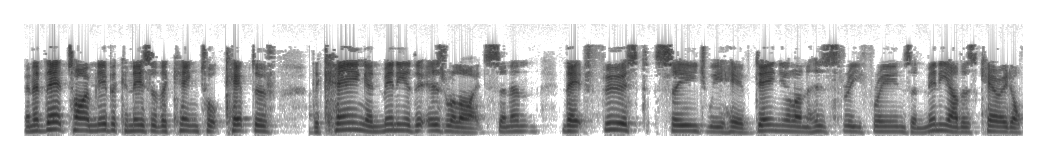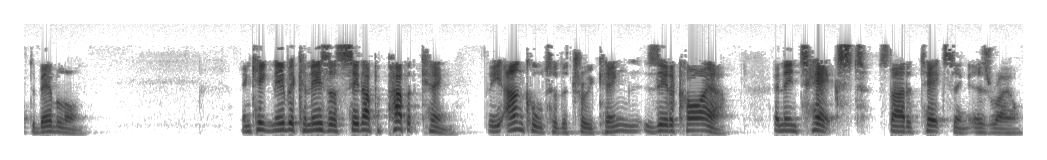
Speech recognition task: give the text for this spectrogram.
And at that time, Nebuchadnezzar the king took captive the king and many of the Israelites. And in that first siege, we have Daniel and his three friends and many others carried off to Babylon. And King Nebuchadnezzar set up a puppet king, the uncle to the true king, Zedekiah, and then taxed, started taxing Israel.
